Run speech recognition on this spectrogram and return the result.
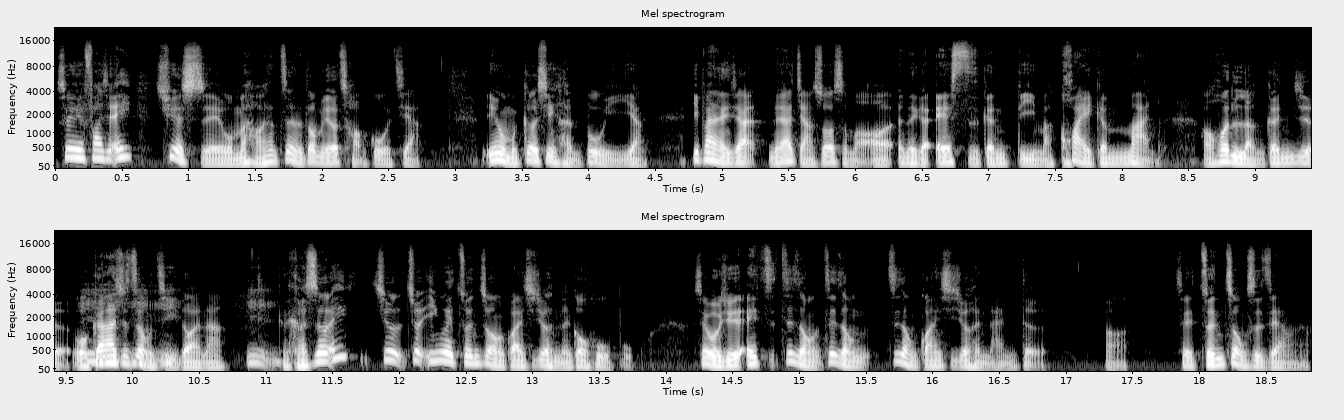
所以发现哎，确实哎，我们好像真的都没有吵过架，因为我们个性很不一样。一般人家人家讲说什么哦，那个 S 跟 D 嘛，快跟慢哦，或者冷跟热，我跟他是这种极端啊。嗯，可是哎，就就因为尊重的关系，就很能够互补，所以我觉得哎，这种这种这种关系就很难得啊。所以尊重是这样的。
